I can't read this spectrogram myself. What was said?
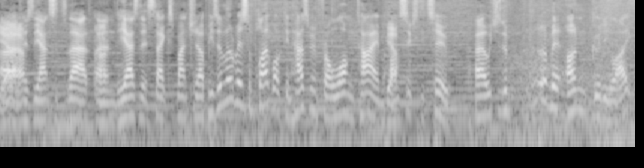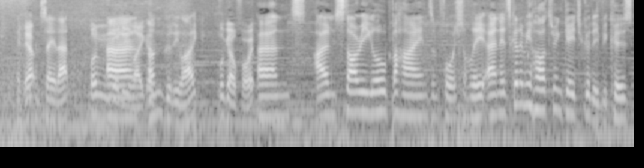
Yeah. uh, is the answer to that, and he has this expansion up. He's a little bit supply blocked and has been for a long time Yeah. on 62, uh, which is a little bit ungoody like, if Yep. you can say that. Ungoody Uh, like. ungoody like. we'll go for it. And I'm Star Eagle behind, unfortunately, and it's going to be hard to engage Goody because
